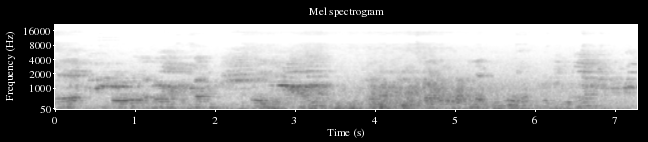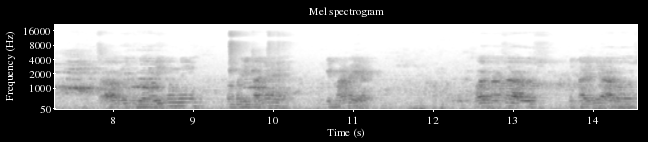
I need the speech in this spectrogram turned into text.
iya. ya tuh susah. Oh iya. Kalau kita lihat ini, Nah, gue juga bingung nih pemerintahnya gimana ya? Gue merasa harus kita ini harus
